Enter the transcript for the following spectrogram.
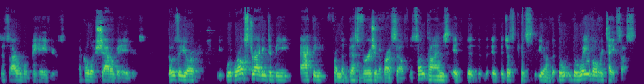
desirable behaviors. I call those shadow behaviors. Those are your. We're all striving to be acting from the best version of ourselves. But sometimes it, it, it just gets, you know, the, the wave overtakes us.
